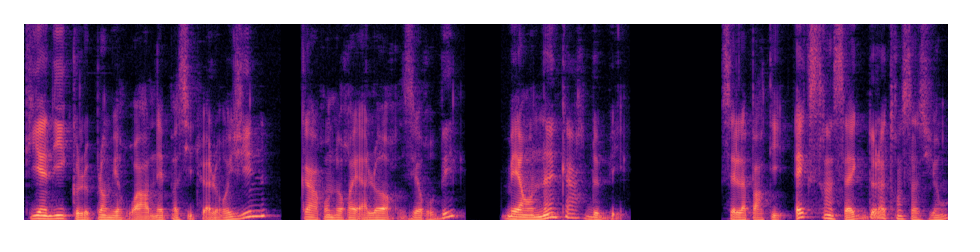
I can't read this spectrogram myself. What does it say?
qui indique que le plan miroir n'est pas situé à l'origine, car on aurait alors 0B, mais en un quart de B c'est la partie extrinsèque de la translation,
